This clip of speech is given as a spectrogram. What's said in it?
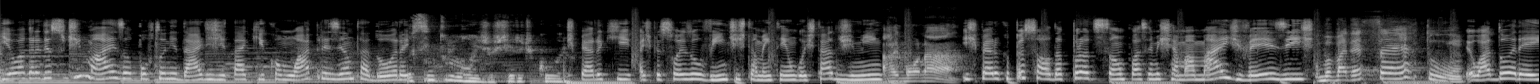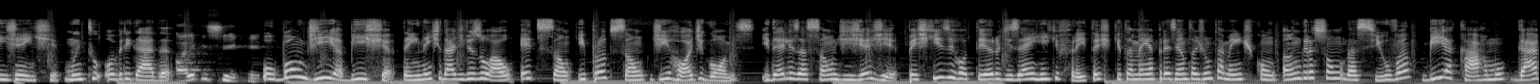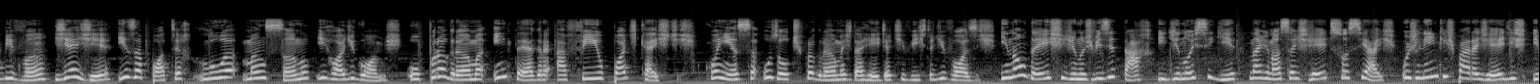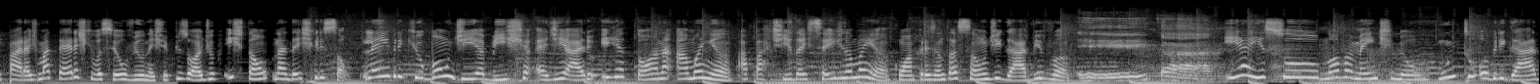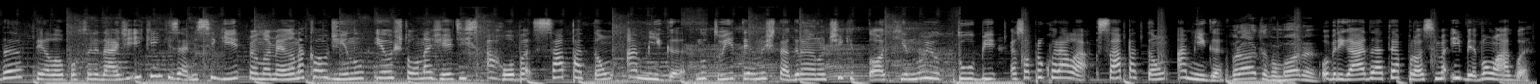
E eu agradeço demais a oportunidade de estar aqui como apresentadora. Eu sinto longe o cheiro de couro. Espero que as pessoas ouvintes também tenham gostado de mim. Ai, Mona. Espero que o pessoal da produção possa me chamar mais vezes. O babado é certo. Eu adorei, gente. Muito obrigada. Olha que chique. O Bom Dia Bicha tem identidade visual, edição e produção de Rod Gomes, idealização de GG, pesquisa e roteiro de Zé Henrique Freitas, que também apresenta juntamente com Anderson da Silva, Bia Carmo, Gabi Van, GG, Isa Potter, Lua Mansano e Rod Gomes. O programa integra a Fio Podcasts. Conheça os outros programas da rede ativista de vozes. E não deixe de nos visitar e de nos seguir nas nossas redes sociais. Os links para as redes e para as matérias que você ouviu neste episódio estão na descrição. Lembre que o Bom Dia Bicha é diário e retorna amanhã, a partir das 6 da manhã, com a apresentação de Gabi Van. Eita. E é isso, novamente, meu muito obrigada pela oportunidade. E quem quiser me seguir, meu nome é Ana Claudino e eu estou nas redes arroba Sapatão Amiga. No Twitter, no Instagram, no TikTok, no YouTube. É só procurar lá, Sapatão Amiga. Brota, vambora. Obrigada, até a próxima e bebam água.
